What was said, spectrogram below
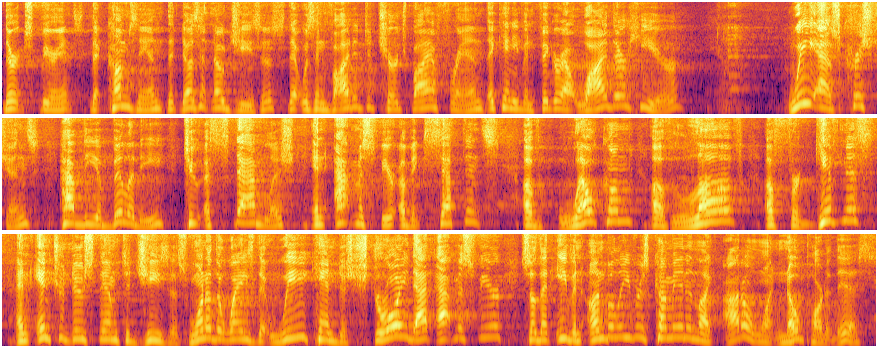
their experience that comes in that doesn't know Jesus, that was invited to church by a friend. They can't even figure out why they're here. We as Christians have the ability to establish an atmosphere of acceptance, of welcome, of love, of forgiveness, and introduce them to Jesus. One of the ways that we can destroy that atmosphere so that even unbelievers come in and, like, I don't want no part of this,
